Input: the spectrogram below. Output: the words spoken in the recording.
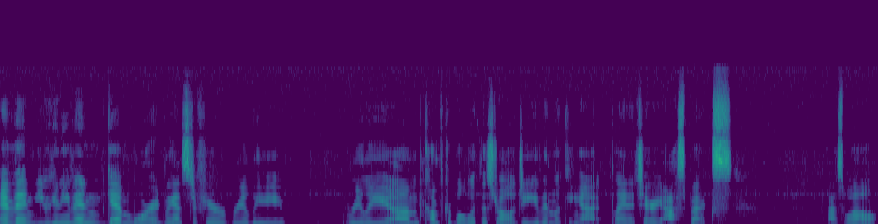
And then you can even get more advanced if you're really, really um, comfortable with astrology, even looking at planetary aspects as well.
